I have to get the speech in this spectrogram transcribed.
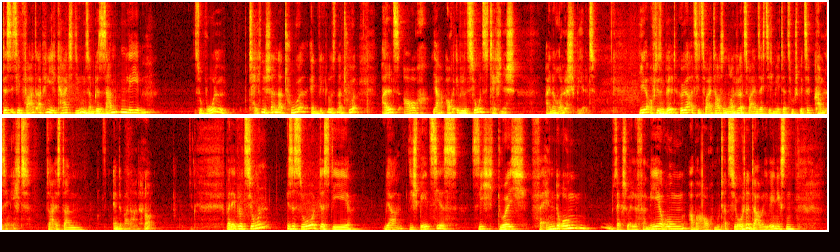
Das ist die Pfadabhängigkeit, die in unserem gesamten Leben sowohl technischer Natur, Entwicklungsnatur, als auch, ja, auch evolutionstechnisch eine Rolle spielt. Hier auf diesem Bild, höher als die 2962 Meter Zugspitze, kommen sie nicht. Da ist dann Ende Banane. Ne? Bei der Evolution ist es so, dass die, ja, die Spezies sich durch Veränderung, sexuelle Vermehrung, aber auch Mutationen, da aber die wenigsten,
